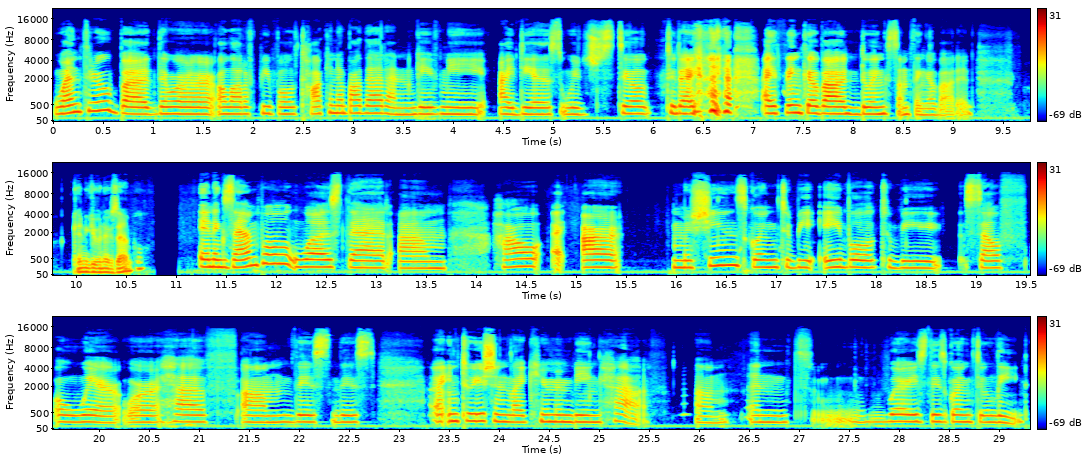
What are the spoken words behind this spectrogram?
went through, but there were a lot of people talking about that and gave me ideas, which still today I think about doing something about it. Can you give an example? An example was that um, how uh, are machines going to be able to be self-aware or have um, this this uh, intuition like human beings have um, and where is this going to lead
